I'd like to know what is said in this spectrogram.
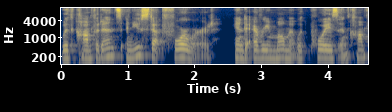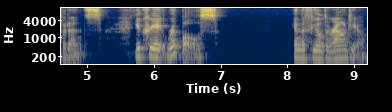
with confidence and you step forward into every moment with poise and confidence, you create ripples in the field around you.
